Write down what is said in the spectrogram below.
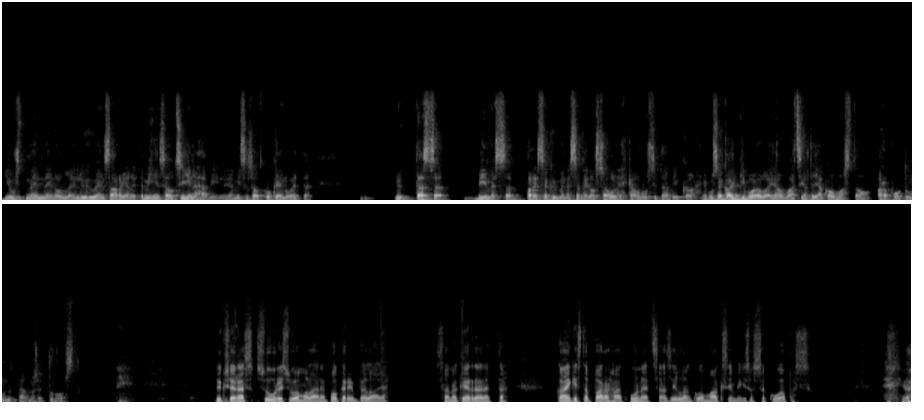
just menneen olleen lyhyen sarjan, että mihin sä oot siinä hävinnyt ja missä sä oot kokenut, että nyt tässä viimeisessä parissa kymmenessä vedossa on ehkä ollut sitä vikaa. Ja kun se kaikki voi olla ihan vaan, että sieltä jakaumasta on arpoutunut nyt tämmöiset tulokset. Yksi eräs suuri suomalainen pokerin pelaaja sanoi kerran, että kaikista parhaat unet saa silloin, kun on maksimi isossa kuopassa. Ja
